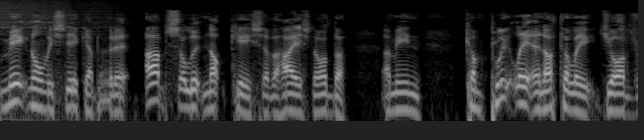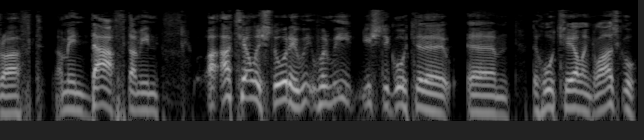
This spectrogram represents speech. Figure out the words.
Make no mistake about it. Absolute nutcase of the highest order. I mean, completely and utterly George Raft. I mean, daft. I mean, I, I tell a story. We, when we used to go to the um, the hotel in Glasgow,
